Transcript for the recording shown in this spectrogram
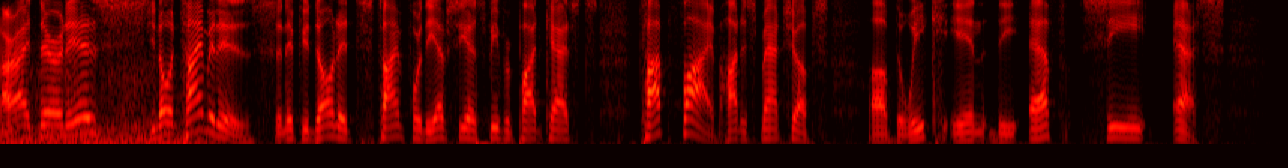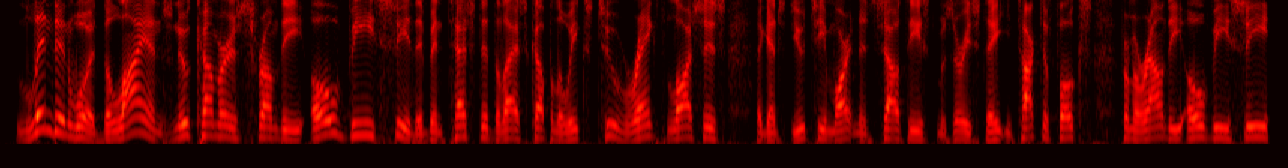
All right, there it is. You know what time it is. And if you don't, it's time for the FCS Fever Podcast's top five hottest matchups of the week in the FCS. Lindenwood, the Lions, newcomers from the OVC. They've been tested the last couple of weeks. Two ranked losses against UT Martin and Southeast Missouri State. You talk to folks from around the OVC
